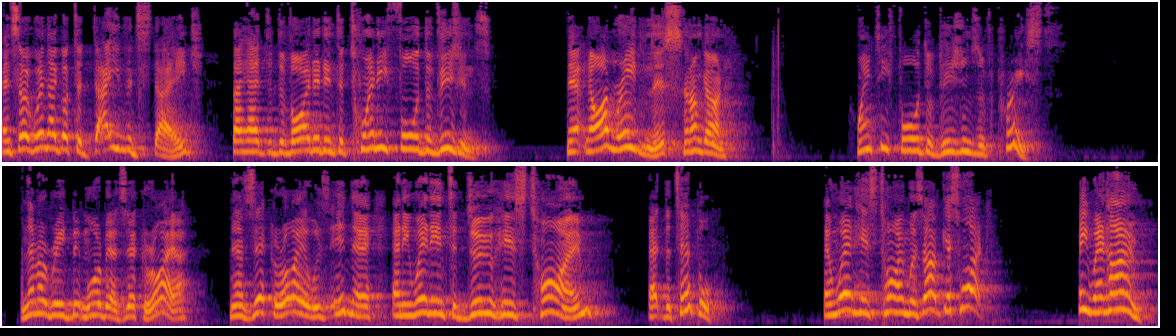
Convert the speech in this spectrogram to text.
And so when they got to David's stage, they had to divide it into 24 divisions. Now, now I'm reading this and I'm going, 24 divisions of priests. And then I read a bit more about Zechariah. Now, Zechariah was in there and he went in to do his time at the temple. And when his time was up, guess what? He went home.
